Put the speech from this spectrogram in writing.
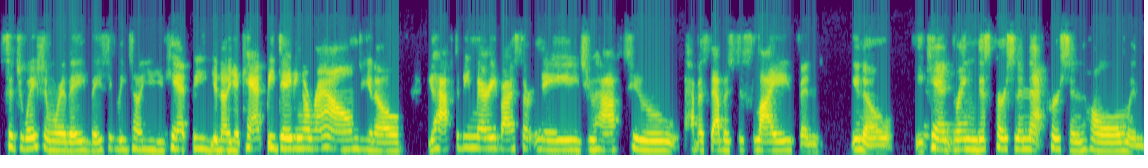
situation where they basically tell you you can't be, you know, you can't be dating around, you know, you have to be married by a certain age. You have to have established this life and you know you can't bring this person and that person home and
